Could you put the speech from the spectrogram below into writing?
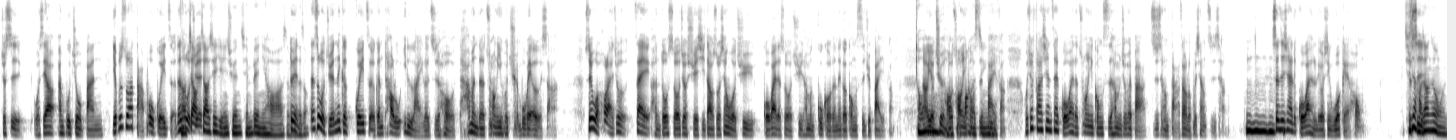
就是。我是要按部就班，也不是说要打破规则，但是我觉得叫一些演艺圈前辈你好啊什么对那种。但是我觉得那个规则跟套路一来了之后，他们的创意会全部被扼杀。所以我后来就在很多时候就学习到说，像我去国外的时候，我去他们 Google 的那个公司去拜访，然后有去很多创意公司拜访，我就发现，在国外的创意公司，他们就会把职场打造的不像职场，嗯嗯嗯，甚至现在的国外很流行 Work at Home，其实好像这种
